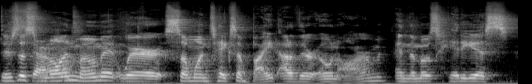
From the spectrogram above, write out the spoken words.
There's this Sound. one moment where someone takes a bite out of their own arm, and the most hideous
